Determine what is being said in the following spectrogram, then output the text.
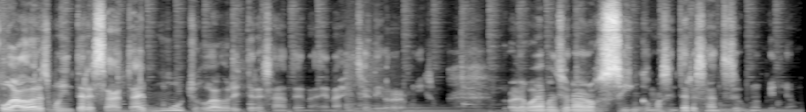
jugadores muy interesantes. Hay muchos jugadores interesantes en la, agencia libre ahora mismo. Pero les voy a mencionar los cinco más interesantes según mi opinión.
